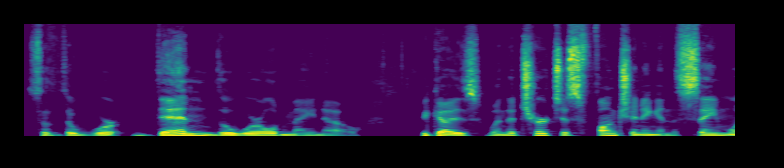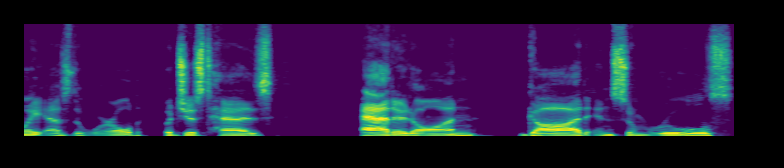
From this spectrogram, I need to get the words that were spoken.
so that the wor- then the world may know because when the church is functioning in the same way as the world, but just has added on God and some rules,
